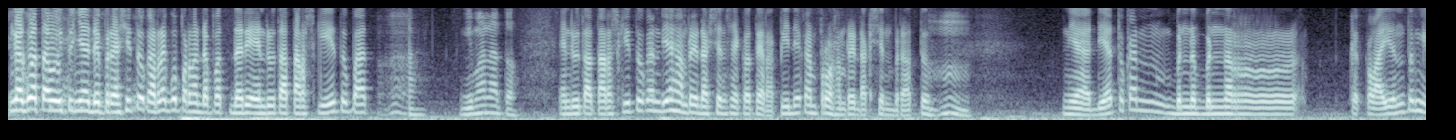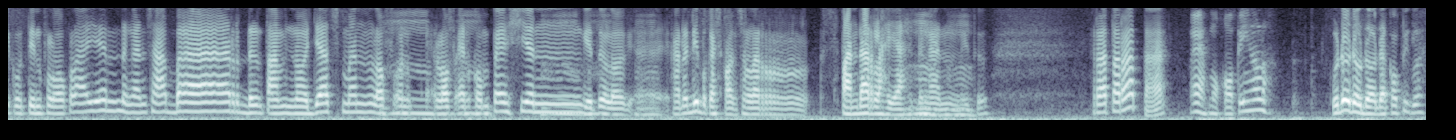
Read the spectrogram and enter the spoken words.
nggak gue tahu itunya depresi tuh karena gue pernah dapat dari Andrew Tatarski itu pak Ah, Gimana tuh? Andrew Tatarski itu kan dia harm reduction psikoterapi dia kan pro harm reduction berat tuh Hmm. Ya dia tuh kan bener-bener ke klien tuh ngikutin flow klien dengan sabar, dengan no judgment, love on, Hmm, love and hmm. compassion Hmm, gitu loh. hmm. Karena dia bekas konselor standar lah ya Hmm, dengan hmm. itu. Rata-rata Eh, mau kopi nggak lo? udah udah udah udah kopi gua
